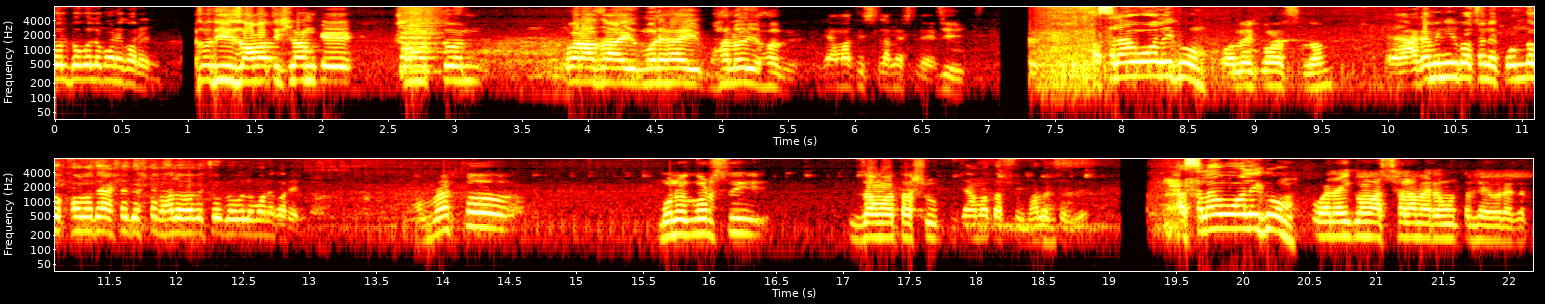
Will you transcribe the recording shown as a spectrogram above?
চলবে বলে মনে করেন? যদি জামাত ইসলামকে সমর্থন করা যায় মনে হয় ভালোই হবে। জামাত ইসলাম আসলে? জি। আসসালামু আলাইকুম। ওয়ালাইকুম আসসালাম। আগামী নির্বাচনে কোন দল ক্ষমতা আসলে দেশটা ভালোভাবে চলবে বলে মনে করেন? আমরা তো মনে করছি জামাত আসুক। জামাত আসলে ভালো চলবে। আসসালামু আলাইকুম। ওয়ালাইকুম আসসালাম রহমতুল্লাহ বরকাত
